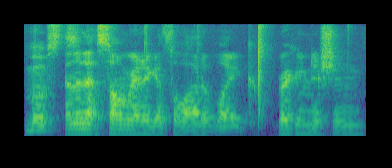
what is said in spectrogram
most And then that songwriter gets a lot of like recognition,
